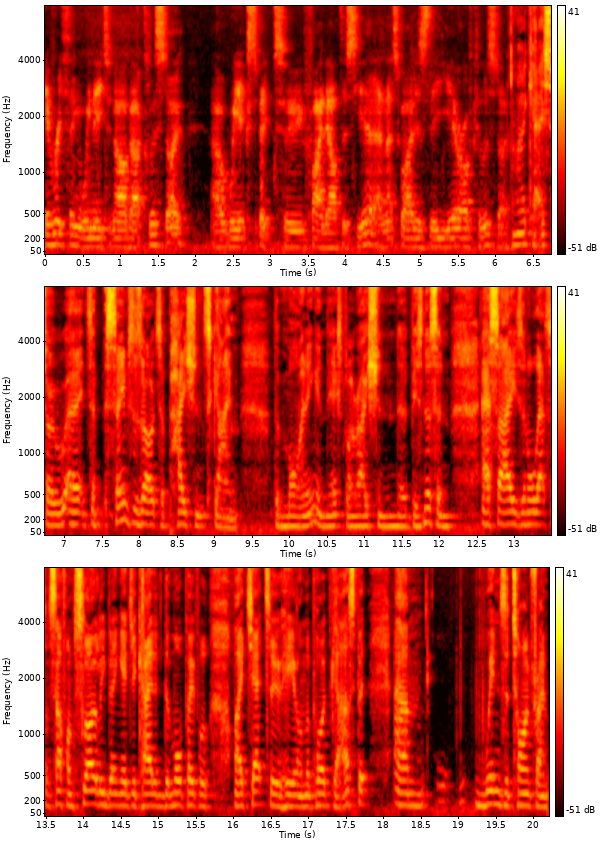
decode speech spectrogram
everything we need to know about Callisto uh, we expect to find out this year, and that's why it is the year of Callisto. Okay, so uh, it seems as though it's a patience game, the mining and the exploration uh, business and assays and all that sort of stuff. I'm slowly being educated the more people I chat to here on the podcast. But um, when's the time frame?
